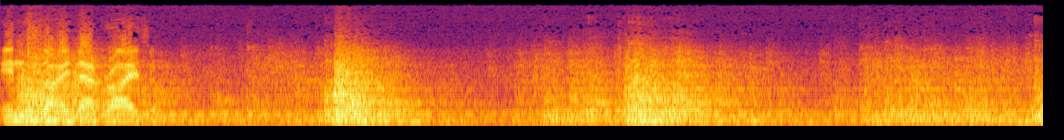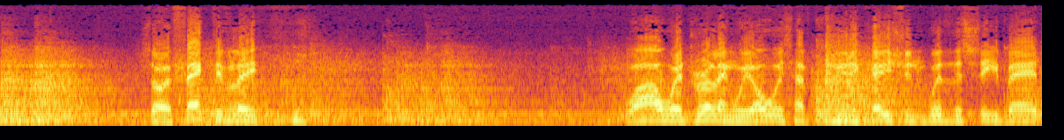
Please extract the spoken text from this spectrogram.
inside that riser. So effectively, while we're drilling, we always have communication with the seabed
